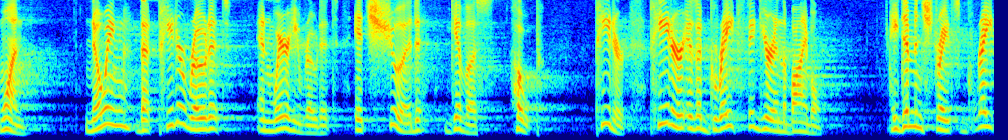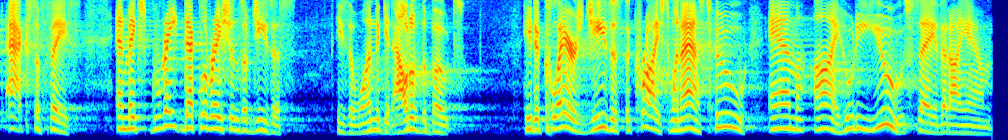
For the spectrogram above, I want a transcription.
One, knowing that Peter wrote it and where he wrote it, it should give us hope. Peter. Peter is a great figure in the Bible. He demonstrates great acts of faith and makes great declarations of Jesus. He's the one to get out of the boat. He declares Jesus the Christ when asked, Who am I? Who do you say that I am?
